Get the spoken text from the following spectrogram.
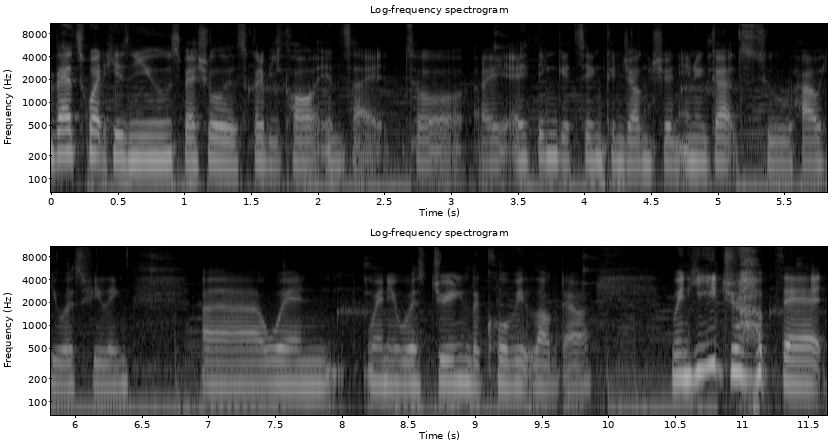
that's what his new special is gonna be called Inside. So I, I think it's in conjunction in regards to how he was feeling uh, when when it was during the COVID lockdown. When he dropped that,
